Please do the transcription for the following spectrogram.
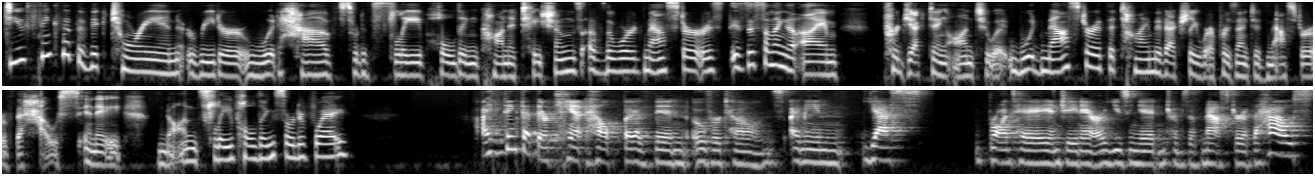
Do you think that the Victorian reader would have sort of slave holding connotations of the word master? Or is, is this something that I'm projecting onto it? Would master at the time have actually represented master of the house in a non slave holding sort of way? I think that there can't help but have been overtones. I mean, yes, Bronte and Jane Eyre are using it in terms of master of the house.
